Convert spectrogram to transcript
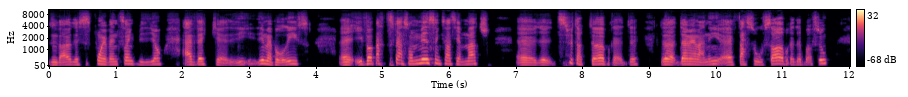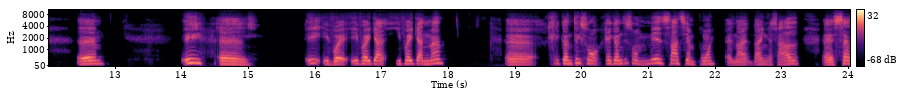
d'une valeur de 6,25 millions avec les, les, Maple Leafs. il va participer à son 1500e match euh, le 18 octobre de, de, même année euh, face au sabre de Buffalo. Euh, et, et il va, il va, il va également euh, récolter son, récolter son 1100e point dans, dans la nationale euh, ça,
